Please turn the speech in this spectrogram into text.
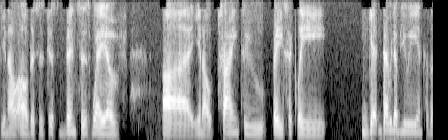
you know, oh, this is just Vince's way of uh, you know trying to basically get WWE into the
